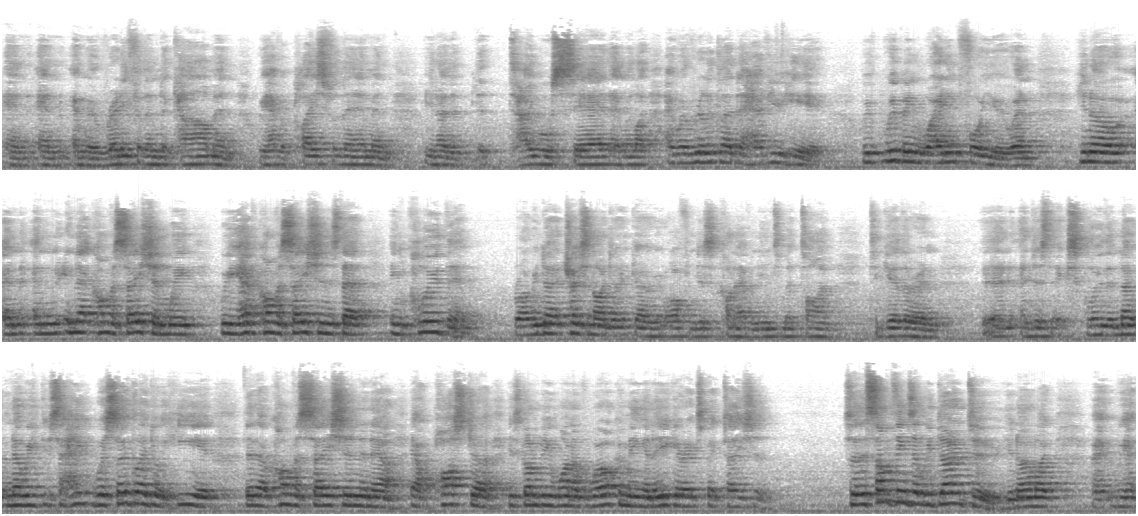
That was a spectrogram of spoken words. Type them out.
and, and, and we're ready for them to come and we have a place for them and, you know, the, the table's set and we're like, hey, we're really glad to have you here. We've, we've been waiting for you. And, you know, and, and in that conversation, we, we have conversations that include them, right? We don't, Tracy and I don't go off and just kind of have an intimate time together and, and, and just exclude them. No, no, we say, hey, we're so glad you're here that our conversation and our, our posture is going to be one of welcoming and eager expectation. So there's some things that we don't do, you know, like uh, we, uh,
